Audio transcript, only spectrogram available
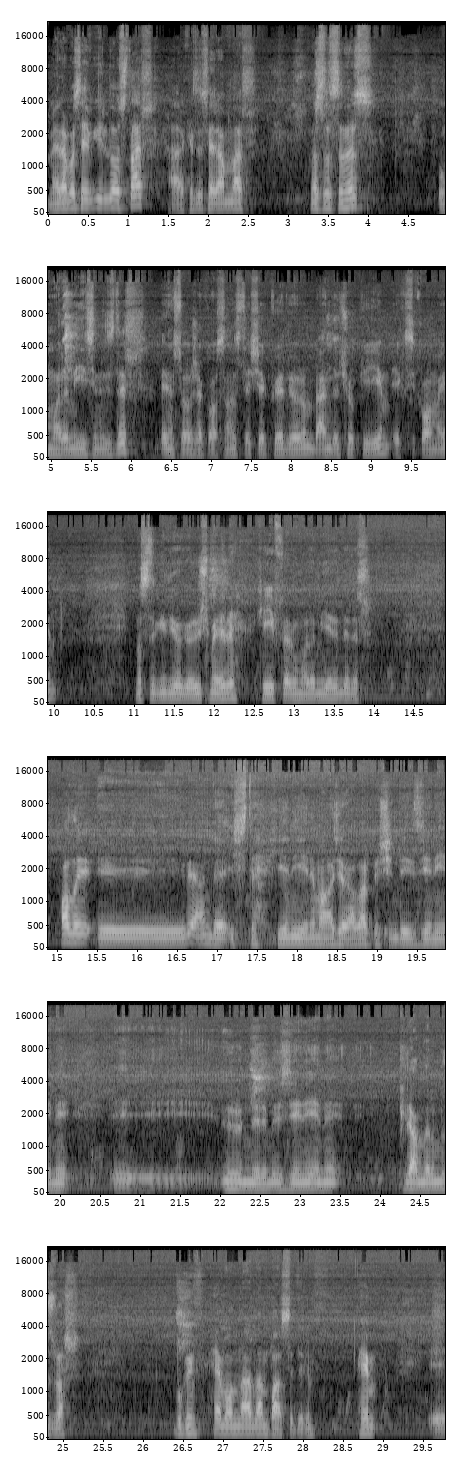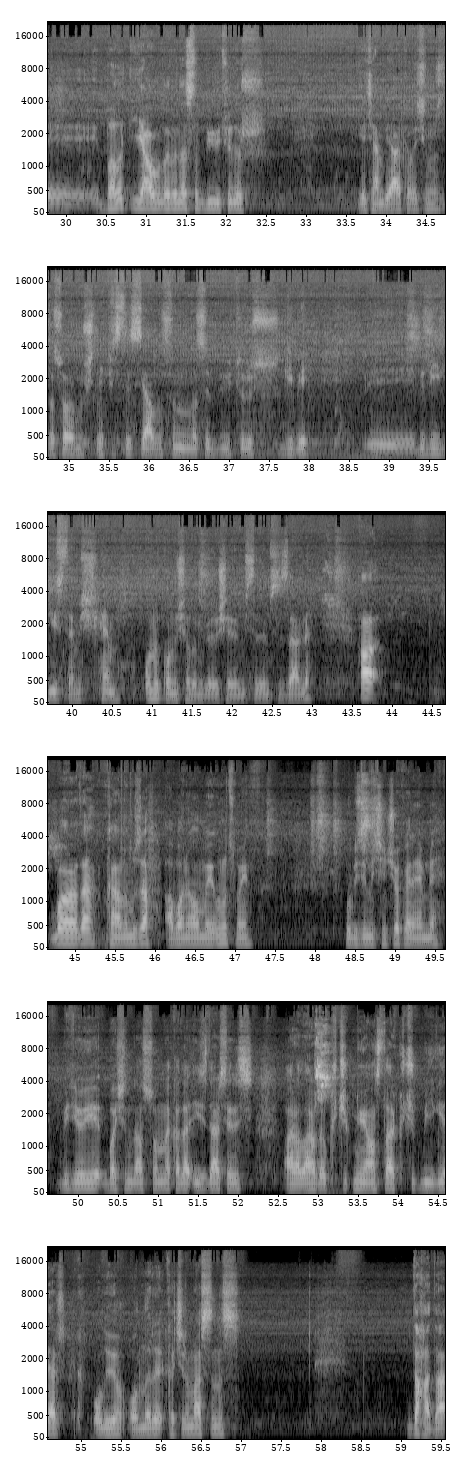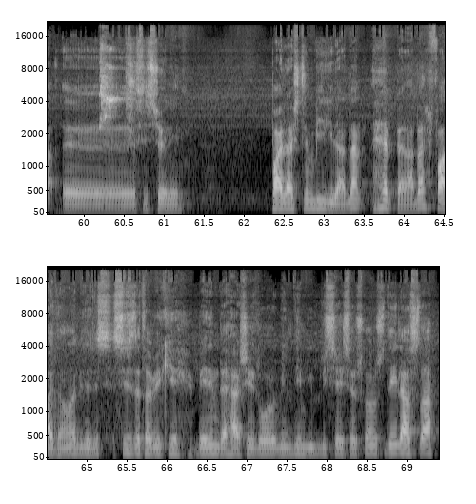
Merhaba sevgili dostlar. Herkese selamlar. Nasılsınız? Umarım iyisinizdir. Beni soracak olsanız teşekkür ediyorum. Ben de çok iyiyim. Eksik olmayın. Nasıl gidiyor görüşmeyeli? Keyifler umarım yerindedir. Vallahi eee, ben de işte yeni yeni maceralar peşindeyiz. Yeni yeni eee, ürünlerimiz, yeni yeni planlarımız var. Bugün hem onlardan bahsedelim hem eee, balık yavruları nasıl büyütülür? Geçen bir arkadaşımız da sormuş. Lepistes yavrusunu nasıl büyütürüz gibi eee, bir bilgi istemiş. Hem onu konuşalım, görüşelim istedim sizlerle. Ha, bu arada kanalımıza abone olmayı unutmayın. Bu bizim için çok önemli. Videoyu başından sonuna kadar izlerseniz aralarda küçük nüanslar, küçük bilgiler oluyor. Onları kaçırmazsınız. Daha da eee, siz söyleyin. Paylaştığım bilgilerden hep beraber faydalanabiliriz. Siz de tabii ki benim de her şeyi doğru bildiğim gibi bir şey söz konusu değil asla.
